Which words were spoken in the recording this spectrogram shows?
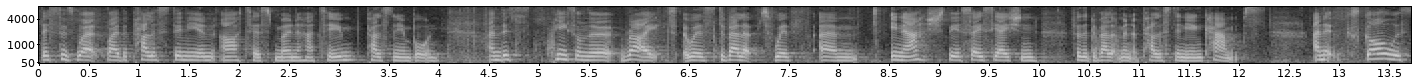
this is work by the Palestinian artist Mona Hatoum, Palestinian born. And this piece on the right was developed with um, INASH, the Association for the Development of Palestinian Camps. And its goal was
